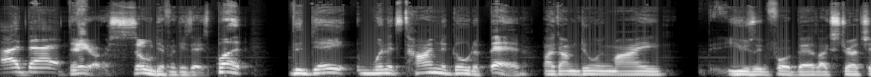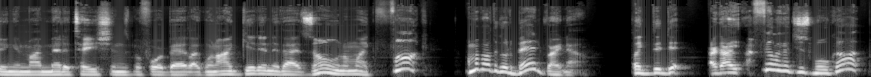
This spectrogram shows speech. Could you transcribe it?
I bet. They are so different these days. But the day when it's time to go to bed, like I'm doing my usually before bed, like stretching and my meditations before bed, like when I get into that zone, I'm like, fuck, I'm about to go to bed right now. Like the day, like I, I feel like I just woke up.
